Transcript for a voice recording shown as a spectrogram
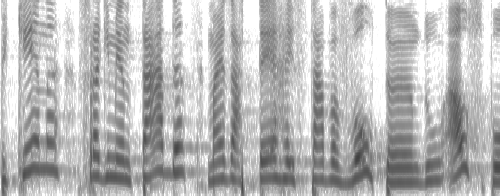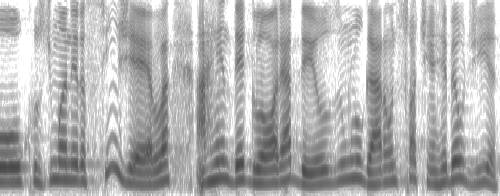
pequena, fragmentada, mas a terra estava voltando aos poucos, de maneira singela, a render glória a Deus em um lugar onde só tinha rebeldia.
